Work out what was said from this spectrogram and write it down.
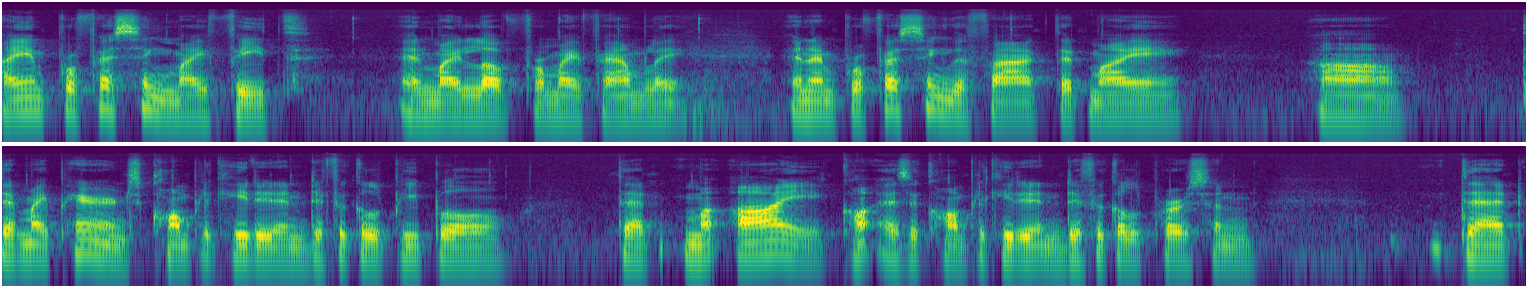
I am professing my faith and my love for my family, and I'm professing the fact that my uh, that my parents, complicated and difficult people, that my, I, as a complicated and difficult person, that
